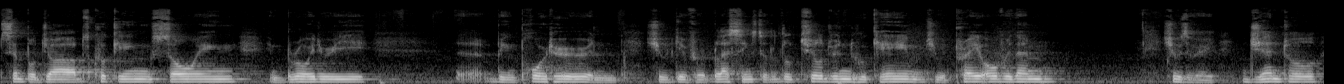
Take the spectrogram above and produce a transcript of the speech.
simple jobs cooking, sewing, embroidery uh, being porter, and she would give her blessings to little children who came. She would pray over them. She was a very gentle,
